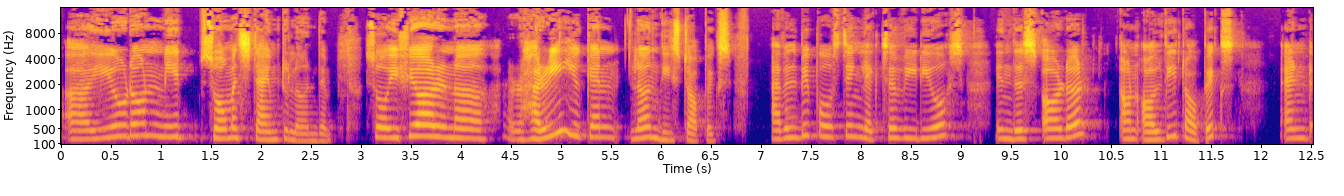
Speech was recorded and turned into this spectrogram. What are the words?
uh, you don't need so much time to learn them. So if you are in a hurry you can learn these topics. I will be posting lecture videos in this order on all the topics and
